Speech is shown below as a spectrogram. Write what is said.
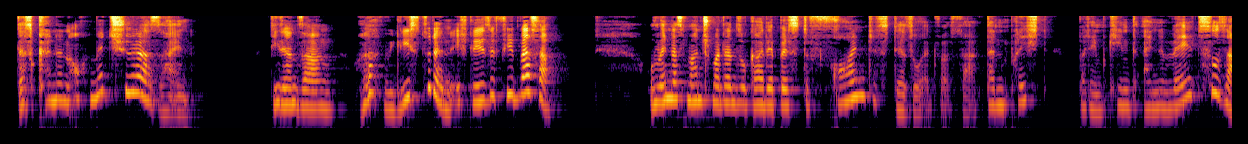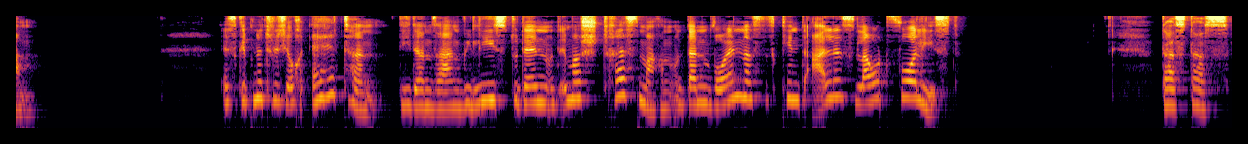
Das können auch Mitschüler sein, die dann sagen, wie liest du denn? Ich lese viel besser. Und wenn das manchmal dann sogar der beste Freund ist, der so etwas sagt, dann bricht bei dem Kind eine Welt zusammen. Es gibt natürlich auch Eltern, die dann sagen, wie liest du denn und immer Stress machen und dann wollen, dass das Kind alles laut vorliest. Dass das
